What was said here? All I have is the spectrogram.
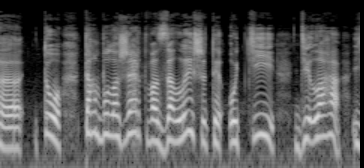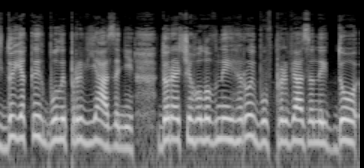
Е, то там була жертва залишити оті діла, до яких були прив'язані. До речі, головний герой був прив'язаний до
